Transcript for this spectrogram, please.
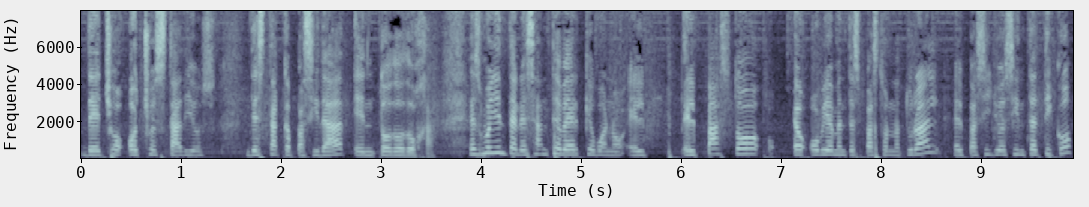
de hecho ocho estadios de esta capacidad en todo Doha. Es muy interesante ver que bueno, el, el pasto eh, obviamente es pasto natural, el pasillo es sintético,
